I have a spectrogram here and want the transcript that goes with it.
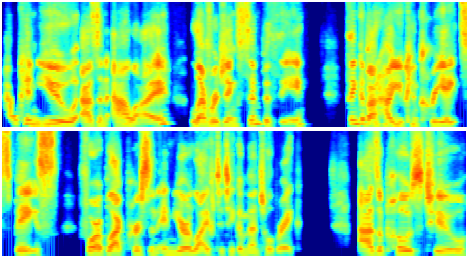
How can you, as an ally, leveraging sympathy, think about how you can create space for a Black person in your life to take a mental break, as opposed to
